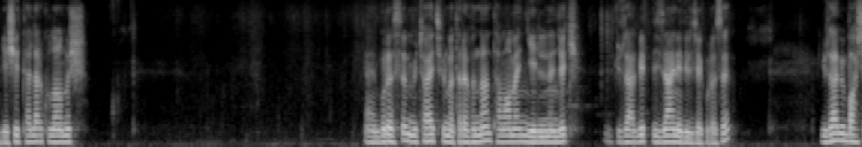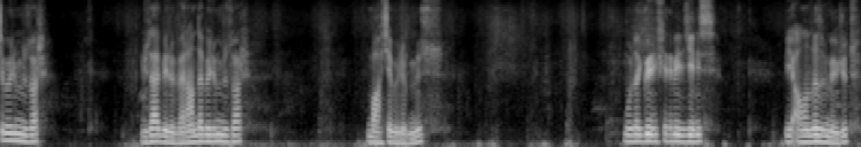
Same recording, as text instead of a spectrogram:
yeşil teller kullanılmış. Yani burası müteahhit firma tarafından tamamen yenilenecek. Güzel bir dizayn edilecek burası. Güzel bir bahçe bölümümüz var. Güzel bir veranda bölümümüz var. Bahçe bölümümüz. Burada güneşlenebileceğiniz bir alanınız mevcut.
